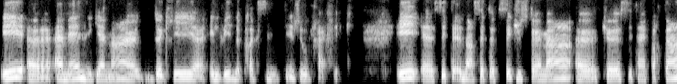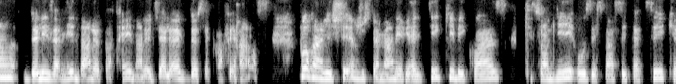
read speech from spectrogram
et euh, amènent également un degré euh, élevé de proximité géographique. Et euh, c'était dans cette optique justement que c'est important de les amener dans le portrait, dans le dialogue de cette conférence pour enrichir justement les réalités québécoises qui sont liées aux espaces étatiques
